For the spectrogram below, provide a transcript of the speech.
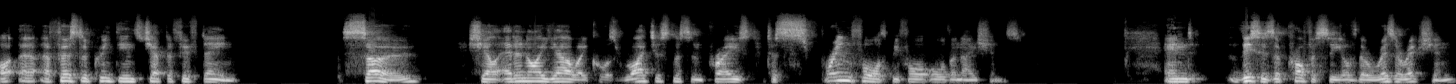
uh, uh, 1 Corinthians chapter 15. So shall Adonai Yahweh cause righteousness and praise to spring forth before all the nations. And this is a prophecy of the resurrection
